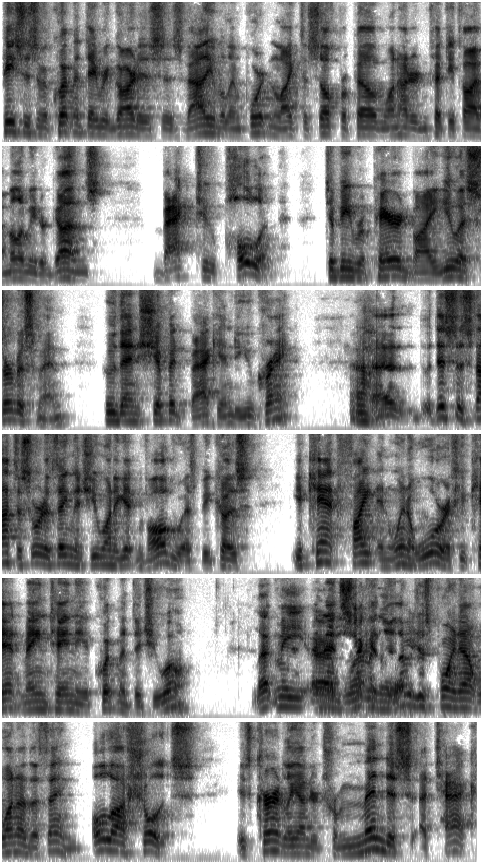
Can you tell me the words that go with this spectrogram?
pieces of equipment they regard as, as valuable, important, like the self propelled 155 millimeter guns, back to Poland to be repaired by U.S. servicemen who then ship it back into Ukraine. Uh, this is not the sort of thing that you want to get involved with because you can't fight and win a war if you can't maintain the equipment that you own. Let me. Uh, and then, secondly, let me just point out one other thing. Olaf Scholz is currently under tremendous attack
